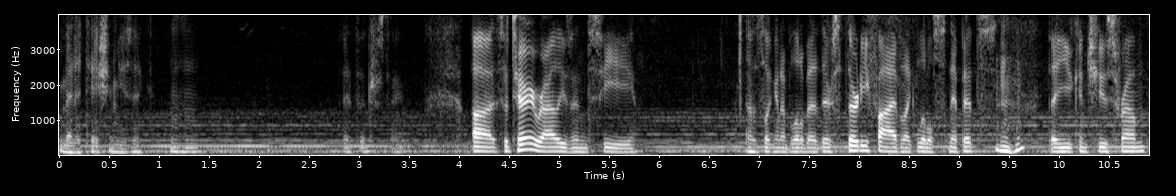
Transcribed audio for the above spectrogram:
Meditation music. Mm-hmm. It's interesting. Uh, so Terry Riley's in C. I was looking up a little bit. There's 35 like little snippets Mm-hmm. that you can choose from.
